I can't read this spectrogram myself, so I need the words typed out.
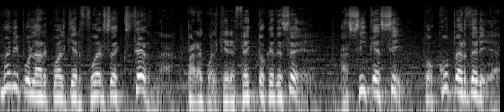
manipular cualquier fuerza externa para cualquier efecto que desee. Así que sí, Goku perdería.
